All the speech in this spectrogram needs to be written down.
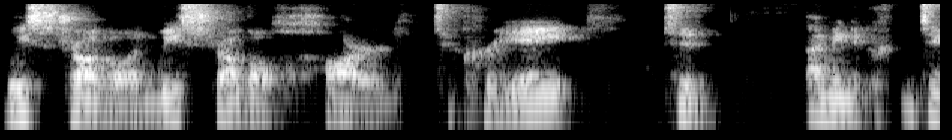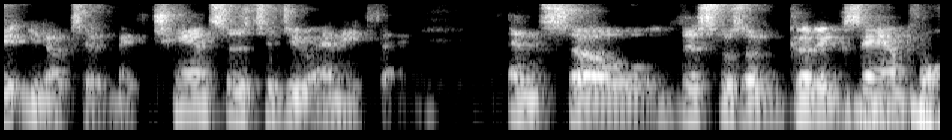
we struggle and we struggle hard to create, to, I mean, to, you know, to make chances, to do anything. And so this was a good example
